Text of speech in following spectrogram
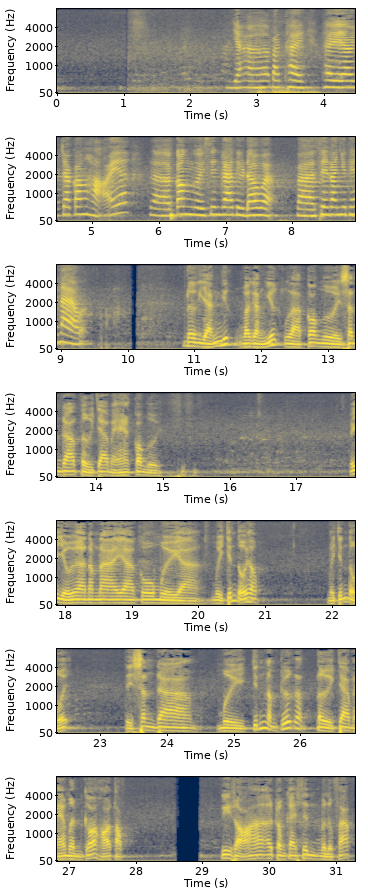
Dạ bạch thầy. Thầy ờ, cho con hỏi là con người sinh ra từ đâu ạ? Và sinh ra như thế nào ạ? Đơn giản nhất và gần nhất là con người sinh ra từ cha mẹ con người. Ví dụ à, năm nay à, cô 10 19 à, tuổi không? 19 tuổi. Thì sinh ra 19 năm trước đó, từ cha mẹ mình có họ tộc ghi rõ ở trong khai sinh và luật pháp.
